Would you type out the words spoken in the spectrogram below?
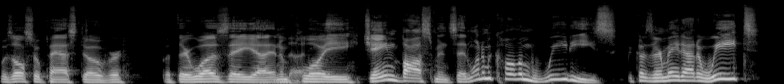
was also passed over. But there was a uh, an employee, Jane Bausman, said, "Why don't we call them Wheaties? Because they're made out of wheat."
